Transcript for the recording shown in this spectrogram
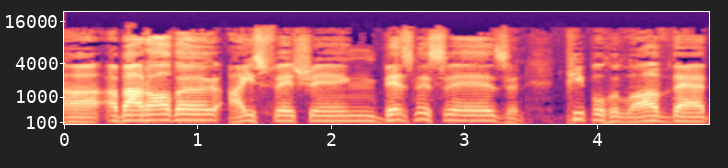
uh, about all the ice fishing businesses and people who love that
